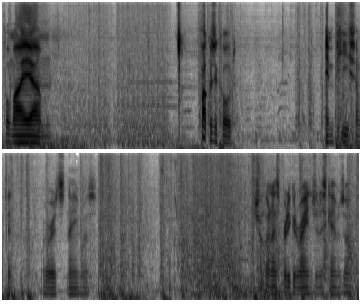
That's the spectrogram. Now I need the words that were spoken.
for my um. Fuck was it called? MP something, whatever its name was. Shotgun has pretty good range in this game as well.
